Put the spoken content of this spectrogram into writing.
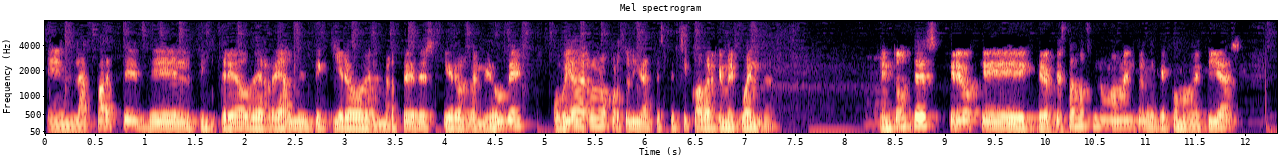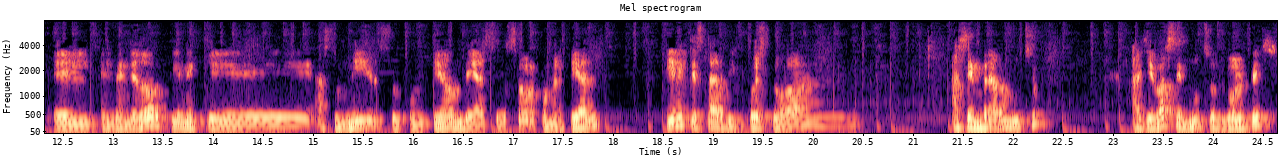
en la parte del filtreo de realmente quiero el Mercedes, quiero el BMW, o voy a darle una oportunidad a este chico a ver qué me cuenta. Entonces, creo que, creo que estamos en un momento en el que, como decías, el, el vendedor tiene que asumir su función de asesor comercial, tiene que estar dispuesto a, a sembrar mucho, a llevarse muchos golpes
